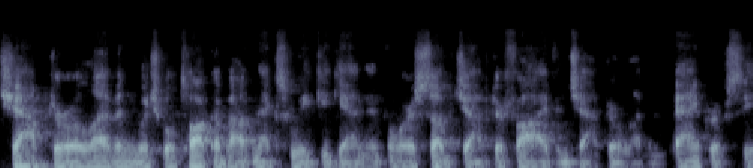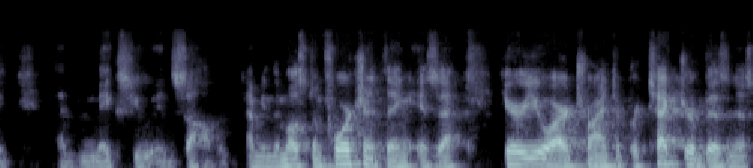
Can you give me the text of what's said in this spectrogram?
chapter 11, which we'll talk about next week again, or subchapter 5 in chapter 11, bankruptcy, and makes you insolvent. I mean, the most unfortunate thing is that here you are trying to protect your business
